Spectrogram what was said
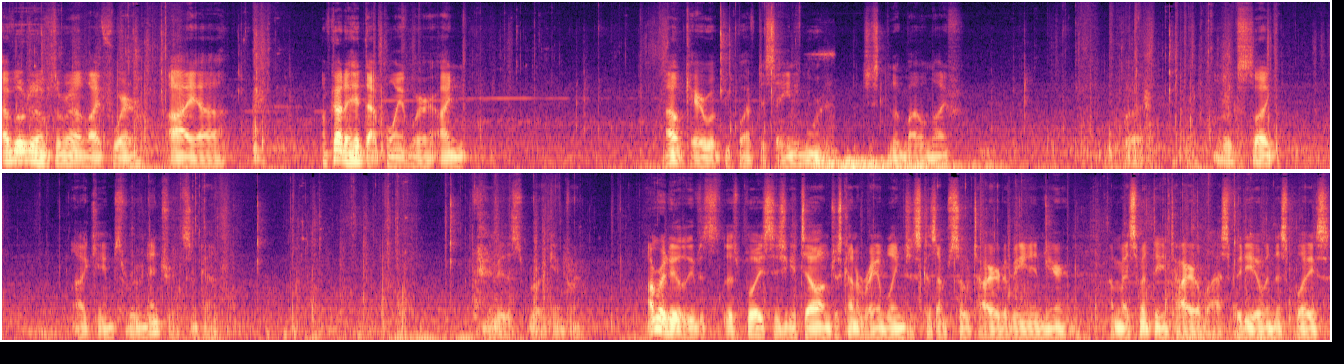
I, I've lived enough of my life where I, uh, I've kind of hit that point where I, I don't care what people have to say anymore. Just live my own life. But looks like I came through an entrance, okay. Maybe this is where I came from. I'm ready to leave this, this place. As you can tell, I'm just kind of rambling just because I'm so tired of being in here. I, mean, I spent the entire last video in this place.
